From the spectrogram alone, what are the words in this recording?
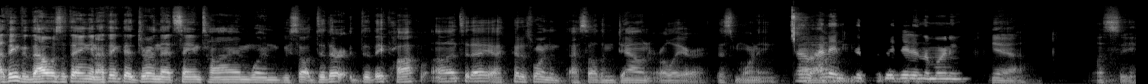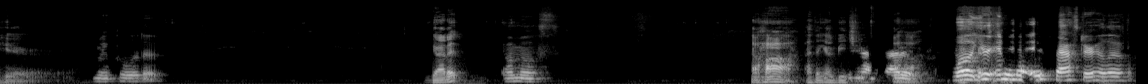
I think that that was the thing, and I think that during that same time when we saw did they did they pop uh, today? I could have sworn that I saw them down earlier this morning. Oh, um, I didn't. Um, they did in the morning. Yeah. Let's see here. Let me pull it up. You got it. Almost. Haha! I think I beat you. Yeah, got it. Well, your internet is faster. Hello.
